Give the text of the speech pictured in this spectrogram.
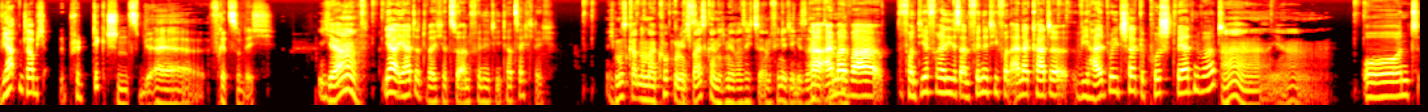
wir hatten, glaube ich, Predictions, äh, Fritz und ich. Ja, Ja, ihr hattet welche zu Infinity, tatsächlich. ich muss gerade noch mal gucken. Ich weiß gar nicht mehr, was ich zu Infinity gesagt Äh, habe. einmal war von dir, Freddy, dass Infinity von einer Karte wie Hullbreacher gepusht werden wird. Ah, ja. Und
